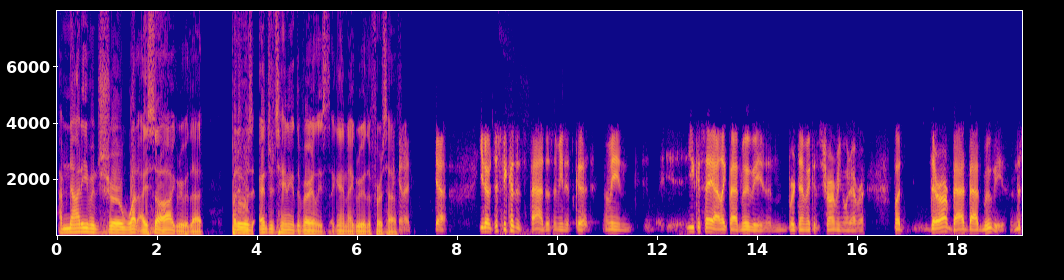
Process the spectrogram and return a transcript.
I'm not even sure what I saw. I agree with that. But it was entertaining at the very least. Again, I agree with the first half. Idea. yeah. You know, just because it's bad doesn't mean it's good. I mean, you could say I like bad movies and Birdemic is charming or whatever, but there are bad, bad movies, and this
